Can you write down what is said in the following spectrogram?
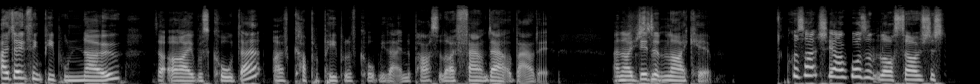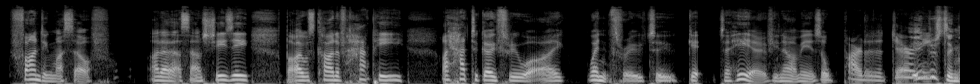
I don't think people know that I was called that. I've, a couple of people have called me that in the past, and I found out about it. And I didn't like it. Because actually, I wasn't lost. I was just finding myself. I know that sounds cheesy, but I was kind of happy. I had to go through what I went through to get to here, if you know what I mean. It's all part of the journey. Interesting.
